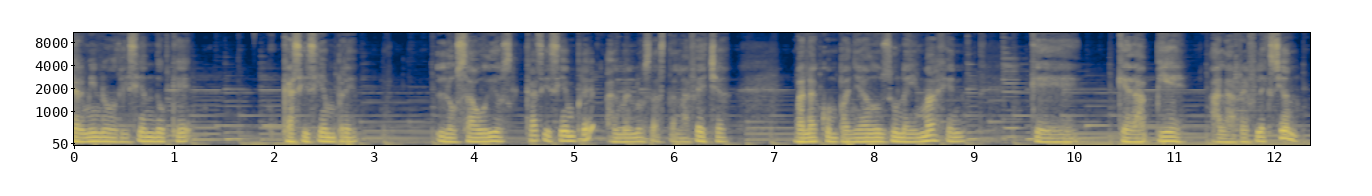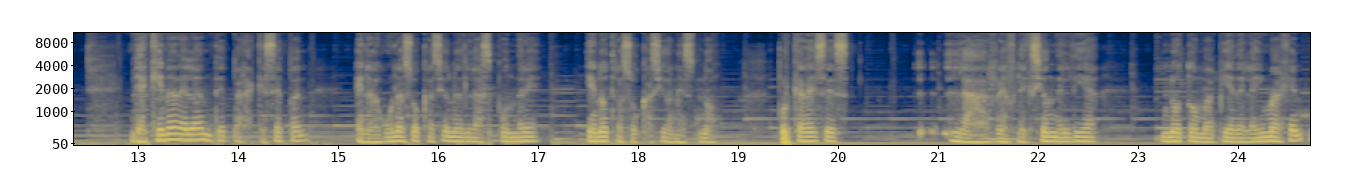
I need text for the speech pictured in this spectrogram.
Termino diciendo que casi siempre los audios, casi siempre, al menos hasta la fecha, van acompañados de una imagen que, que da pie a la reflexión. De aquí en adelante, para que sepan, en algunas ocasiones las pondré y en otras ocasiones no, porque a veces la reflexión del día no toma pie de la imagen,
